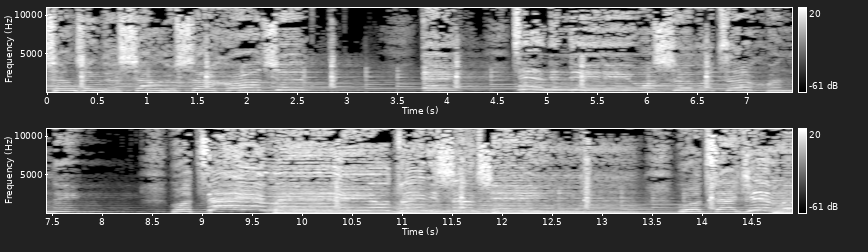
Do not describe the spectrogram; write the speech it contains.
曾经的像流沙滑去哎点点滴滴我舍不得还你。我再也没有对你生气我再也没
